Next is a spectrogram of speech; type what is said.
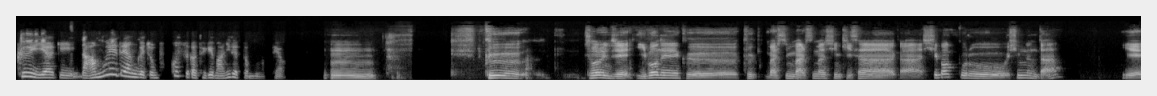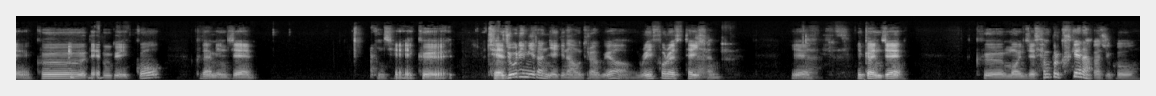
그 이야기 나무에 대한 게 좀 포커스가 되게 많이 됐던 것 같아요. 음, 그, 저는 이제 이번에 그, 그 말씀, 말씀하신 기사가 10억 그루 심는다? 예, 그 내용도 있고, 그 다음에 이제, 이제 그, 재조림이란 얘기 나오더라고요. reforestation. 예. 네. 그러니까 이제, 그 뭐 이제 산불 크게 나가지고,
